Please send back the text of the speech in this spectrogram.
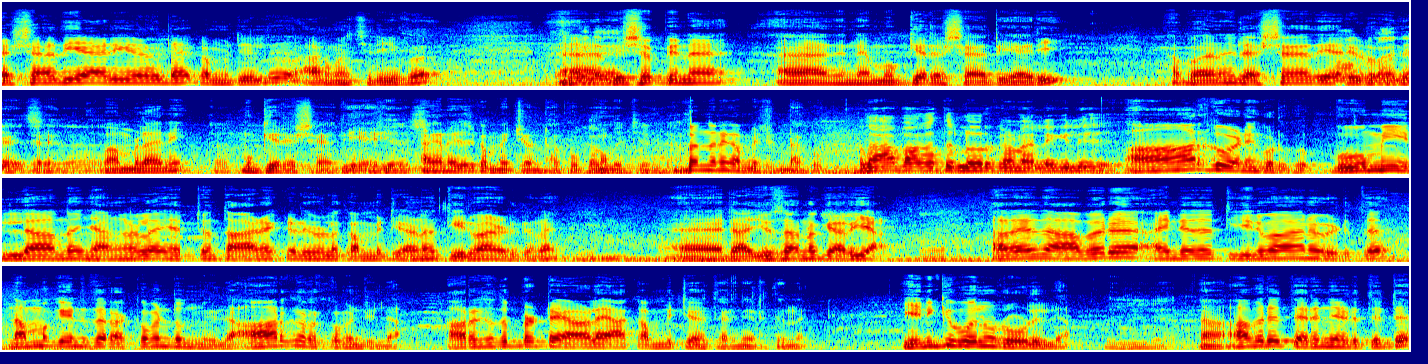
രക്ഷാധികാരികളുടെ കമ്മിറ്റിയിൽ അഹമ്മദ് ഷെരീഫ് ബിഷപ്പിനെ അതിന്റെ മുഖ്യ രക്ഷാധികാരി. അപ്പോൾ അതിന് രക്ഷാധികാരികളുടെ പമ്പളാനി മുഖ്യ രക്ഷാധികാരി. അങ്ങനെ ഒരു കമ്മിറ്റി ഉണ്ടാക്കും. ഇപ്പം തന്നെ കമ്മിറ്റി ഉണ്ടാക്കും. അത് ആ ഭാഗത്തുള്ളവർക്കാണ്? അല്ലെങ്കിൽ ആർക്ക് വേണമെങ്കിൽ കൊടുക്കും. ഭൂമി ഇല്ലാന്ന് ഞങ്ങൾ ഏറ്റവും താഴെക്കിടയുള്ള കമ്മിറ്റിയാണ് തീരുമാനം എടുക്കുന്നത്. ഏഹ് രാജീവ് സാറിനൊക്കെ അറിയാം. അതായത് അവർ അതിന്റെ തീരുമാനമെടുത്ത് നമുക്ക് അതിനകത്ത് റെക്കമെൻഡ് ഒന്നുമില്ല. ആർക്കും റെക്കമെൻഡ് ഇല്ല. അർഹതപ്പെട്ട ആളെ ആ കമ്മിറ്റിയാണ് തിരഞ്ഞെടുക്കുന്നത്. എനിക്ക് പോലും റോളില്ല. ആ അവർ തിരഞ്ഞെടുത്തിട്ട്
